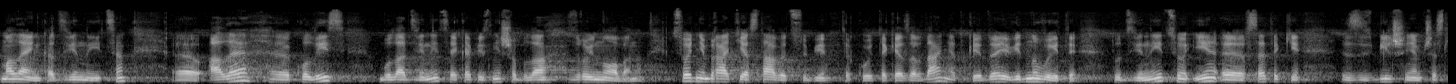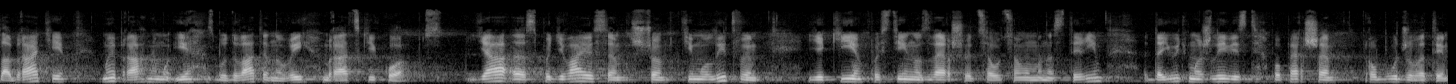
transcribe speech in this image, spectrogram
маленька дзвіниця, е, але е, колись була дзвіниця, яка пізніше була зруйнована. Сьогодні братія ставить собі таку, таке завдання, таку ідею відновити ту дзвіницю і е, все-таки з збільшенням числа братії ми прагнемо і збудувати новий братський корпус. Я е, сподіваюся, що ті молитви, які постійно звершуються у цьому монастирі, дають можливість, по-перше, пробуджувати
